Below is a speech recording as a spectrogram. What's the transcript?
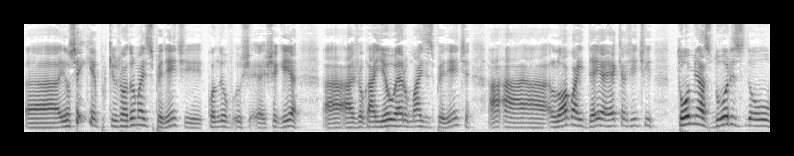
uh, eu sei que é porque o jogador mais experiente, quando eu, eu eh, cheguei a, a, a, jogar e eu era o mais experiente, a, a, logo a ideia é que a gente tome as dores ou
